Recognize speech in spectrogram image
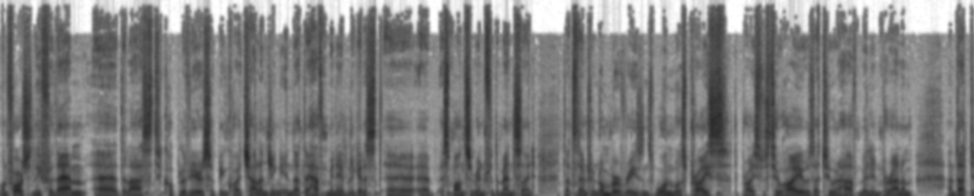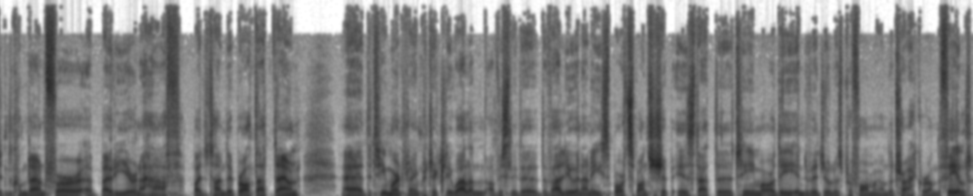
unfortunately for them, uh, the last couple of years have been quite challenging in that they haven't been able to get a, uh, a, sponsor in for the men's side. That's down to a number of reasons. One was price. The price was too high. It was at two and a half million per annum, and that didn't come down for about a year and a half. By the time they brought that down, uh, the team weren't playing particularly well, and obviously the, the value in any sports sponsorship is that the team or the individual is performing on the track or on the field.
